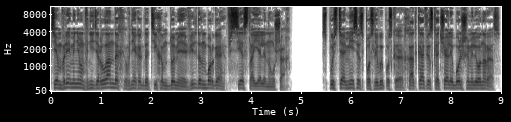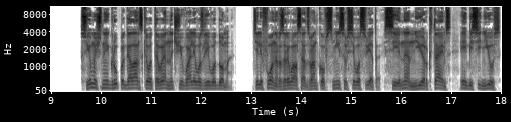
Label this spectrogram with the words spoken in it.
Тем временем в Нидерландах, в некогда тихом доме Вильденборга, все стояли на ушах. Спустя месяц после выпуска хаткафе скачали больше миллиона раз. Съемочные группы голландского ТВ ночевали возле его дома. Телефон разрывался от звонков СМИ со всего света — CNN, New York Times, ABC News.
